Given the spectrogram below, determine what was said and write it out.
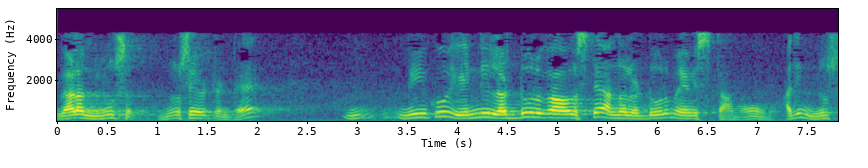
ఇవాళ న్యూస్. న్యూస్ ఏమిటంటే మీకు ఎన్ని లడ్డూలు కావలిస్తే అన్న లడ్డూలు మేము ఇస్తాము అది న్యూస్.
